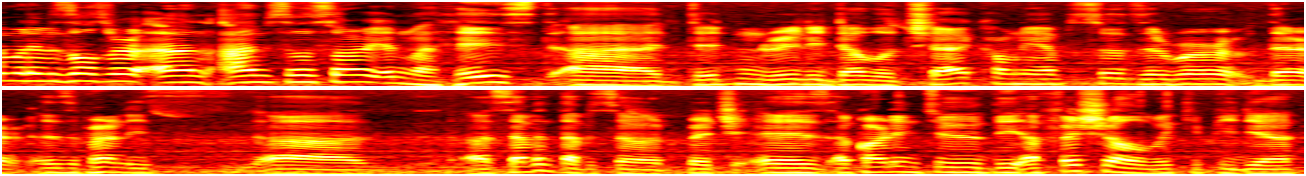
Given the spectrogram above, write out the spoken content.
my name is Walter, and I'm so sorry in my haste. I didn't really double check how many episodes there were. There is apparently uh, a seventh episode, which is, according to the official Wikipedia,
